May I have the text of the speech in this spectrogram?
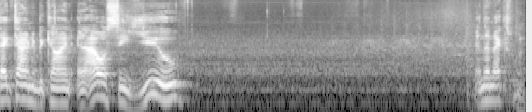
Take time to be kind, and I will see you in the next one.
